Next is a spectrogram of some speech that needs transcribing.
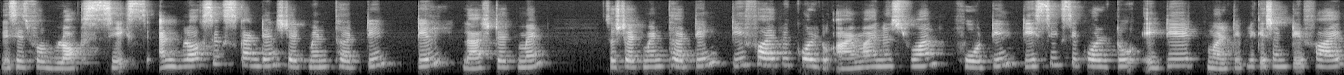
This is for block 6 and block 6 contains statement 13 till last statement so statement 13 T5 equal to I minus 1, 14 T6 equal to 88 multiplication T5,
